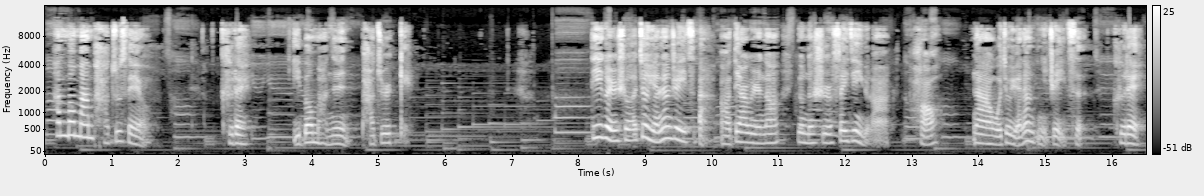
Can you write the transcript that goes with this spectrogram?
한 번만 봐주세요. 그래, 이번만은 봐줄게. 第一个人说就原谅这一次吧啊第二个人呢用的是非敬语了好那我就原谅你这一次 그래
